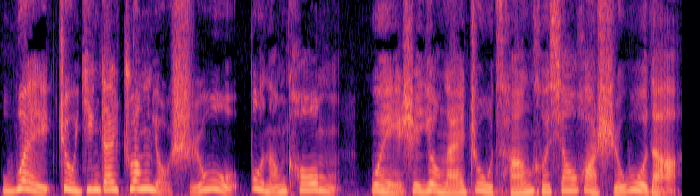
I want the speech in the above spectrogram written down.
胃就应该装有食物，不能空。胃是用来贮藏和消化食物的，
